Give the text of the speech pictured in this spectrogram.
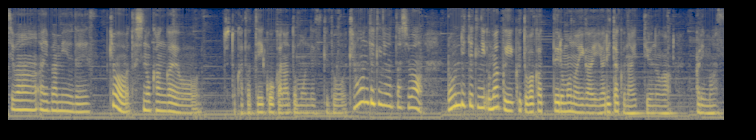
ちは、相葉美優です。今日は私の考えをちょっと語っていこうかなと思うんですけど、基本的に私は論理的にうまくいくと分かっているもの以外やりたくないっていうのがあります。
